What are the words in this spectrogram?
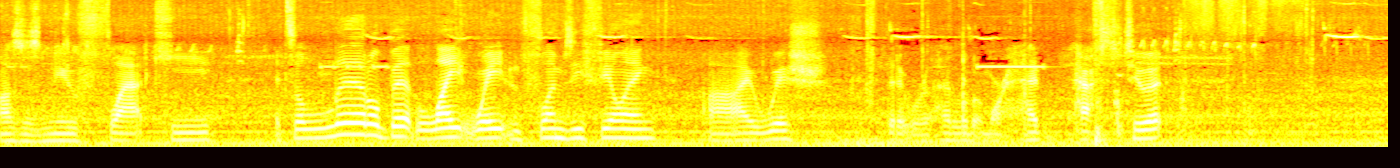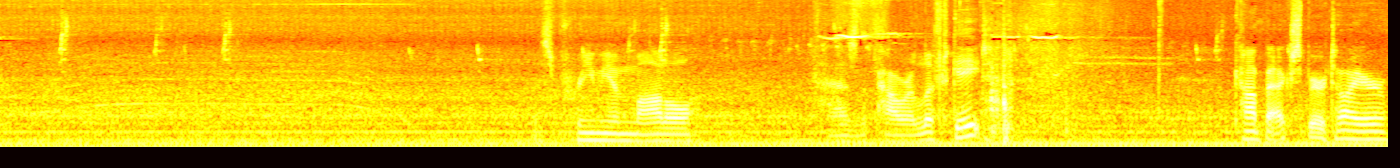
Mazda's new flat key. It's a little bit lightweight and flimsy feeling. Uh, I wish that it were, had a little bit more heft to it. This premium model has the power lift gate, compact spare tire,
